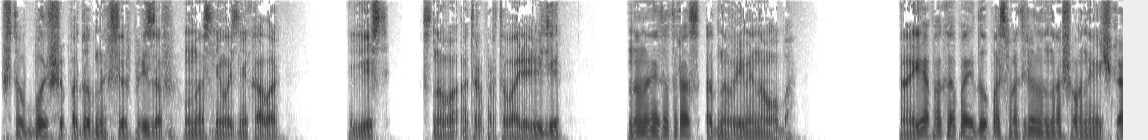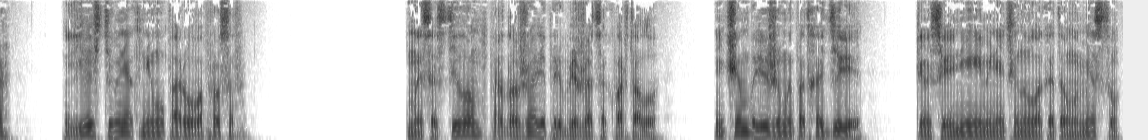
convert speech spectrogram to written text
чтоб больше подобных сюрпризов у нас не возникало». «Есть», — снова отрапортовали люди, но на этот раз одновременно оба. «А я пока пойду посмотрю на нашего новичка. Есть у меня к нему пару вопросов». Мы со Стивом продолжали приближаться к кварталу. И чем ближе мы подходили, тем сильнее меня тянуло к этому месту,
